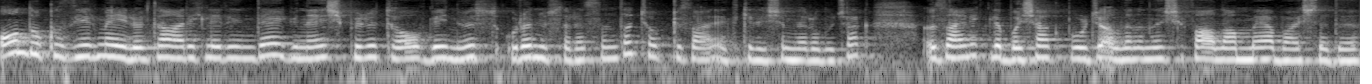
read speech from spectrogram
19-20 Eylül tarihlerinde Güneş, Plüto, Venüs, Uranüs arasında çok güzel etkileşimler olacak. Özellikle Başak Burcu alanının şifalanmaya başladığı,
